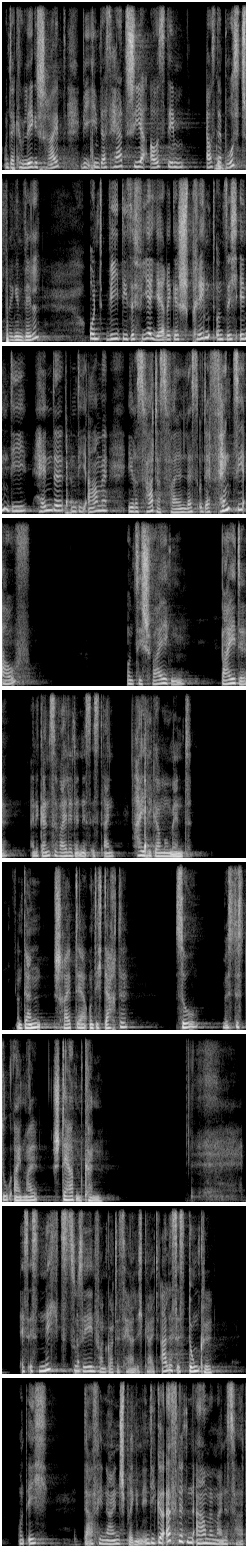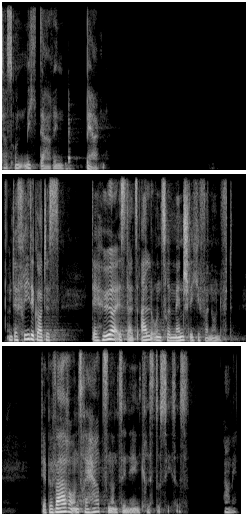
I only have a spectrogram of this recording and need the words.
Und der Kollege schreibt, wie ihm das Herz schier aus dem, aus der Brust springen will und wie diese Vierjährige springt und sich in die Hände, in die Arme ihres Vaters fallen lässt und er fängt sie auf und sie schweigen beide eine ganze Weile, denn es ist ein heiliger Moment. Und dann schreibt er, und ich dachte, so müsstest du einmal sterben können. Es ist nichts zu sehen von Gottes Herrlichkeit. Alles ist dunkel. Und ich darf hineinspringen in die geöffneten Arme meines Vaters und mich darin bergen. Und der Friede Gottes, der höher ist als all unsere menschliche Vernunft, der bewahre unsere Herzen und Sinne in Christus Jesus. Amen.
